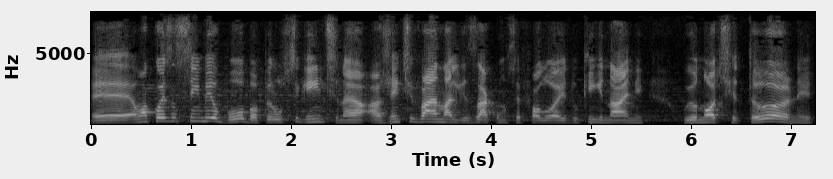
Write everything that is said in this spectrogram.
é uma coisa assim meio boba, pelo seguinte, né? A gente vai analisar, como você falou aí, do King Nine Will Not Return,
